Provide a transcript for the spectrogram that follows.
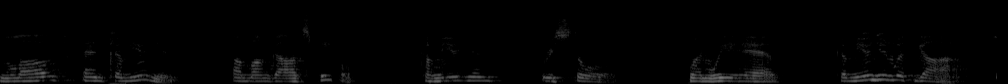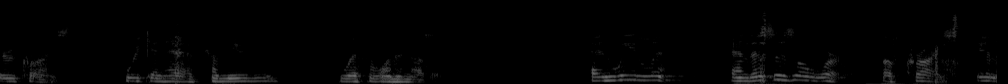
love and communion among God's people. Communion restored. When we have communion with God through Christ, we can have communion with one another. And we limp and this is a work of Christ in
